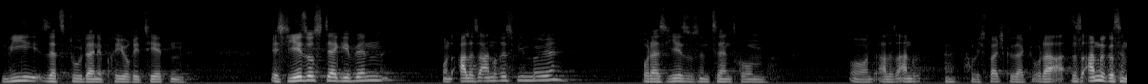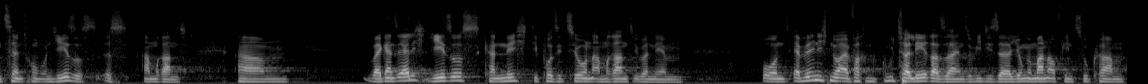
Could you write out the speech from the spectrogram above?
Wie setzt du deine Prioritäten? Ist Jesus der Gewinn und alles andere ist wie Müll? Oder ist Jesus im Zentrum und alles andere, äh, habe ich falsch gesagt, oder das andere ist im Zentrum und Jesus ist am Rand? Ähm, weil ganz ehrlich, Jesus kann nicht die Position am Rand übernehmen. Und er will nicht nur einfach ein guter Lehrer sein, so wie dieser junge Mann auf ihn zukam.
